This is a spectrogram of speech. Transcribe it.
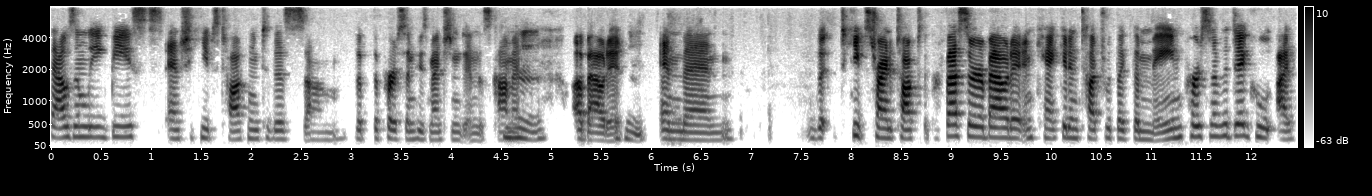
Thousand League Beasts, and she keeps talking to this um the, the person who's mentioned in this comment Mhm, about it, mhm. and then the, keeps trying to talk to the professor about it and can't get in touch with like the main person of the dig who I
